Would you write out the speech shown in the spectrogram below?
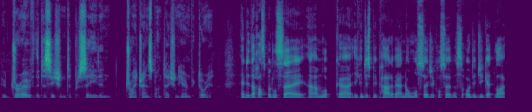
who drove the decision to proceed and try transplantation here in Victoria. And did the hospital say, um, look, uh, you can just be part of our normal surgical service, or did you get like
